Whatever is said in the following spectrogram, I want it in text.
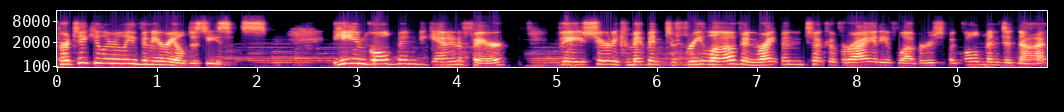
particularly venereal diseases. He and Goldman began an affair. They shared a commitment to free love, and Reitman took a variety of lovers, but Goldman did not.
